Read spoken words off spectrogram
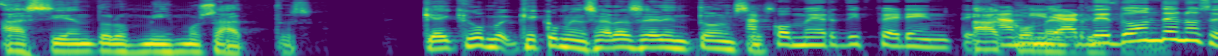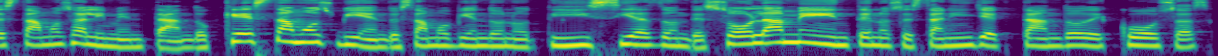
haciendo los mismos actos. ¿Qué hay que, comenzar a hacer entonces? A comer diferente, a, mirar de dónde nos estamos alimentando, qué estamos viendo. Estamos viendo noticias donde solamente nos están inyectando de cosas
